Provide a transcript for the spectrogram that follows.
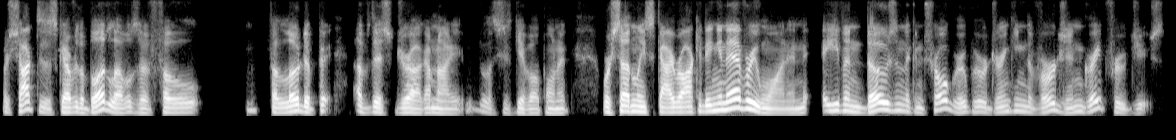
Was shocked to discover the blood levels of felodip of this drug. I'm not. Let's just give up on it. Were suddenly skyrocketing in everyone, and even those in the control group who were drinking the virgin grapefruit juice.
